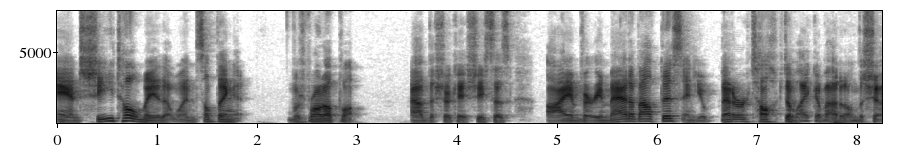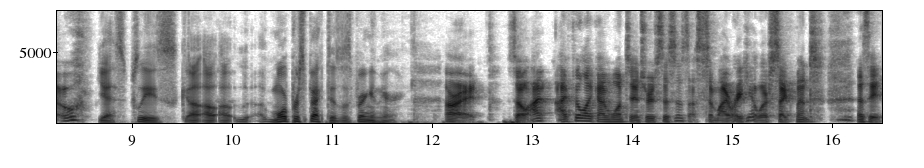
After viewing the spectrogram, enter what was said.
and she told me that when something was brought up on- at the showcase, she says, "I am very mad about this, and you better talk to Mike about it on the show." Yes, please. Uh, uh, uh, more perspectives. Let's bring him here. All right, so I, I feel like I want to introduce this as a semi-regular segment. Let's see,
